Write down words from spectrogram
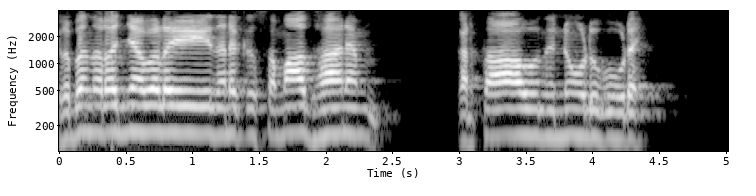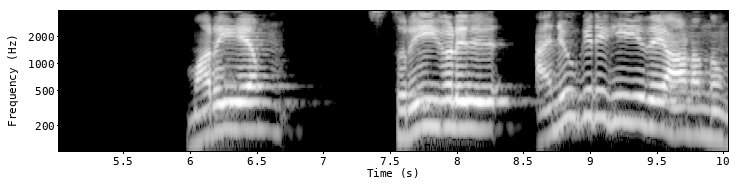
കൃപ നിറഞ്ഞവളെ നിനക്ക് സമാധാനം. കർത്താവ് നിന്നോടുകൂടെ. മറിയം സ്ത്രീകളിൽ അനുഗ്രഹീതയാണെന്നും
